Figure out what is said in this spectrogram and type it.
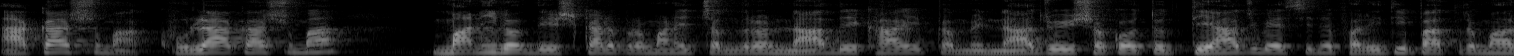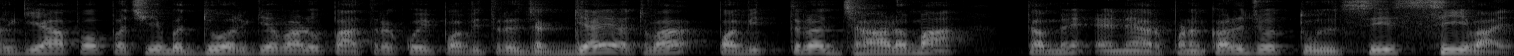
આકાશમાં, ખુલ્લા આકાશમાં માની લો દેશકાળ પ્રમાણે ચંદ્ર ના દેખાય, તમે ના જોઈ શકો, તો ત્યાં જ બેસીને ફરીથી પાત્રમાં અર્ઘ્ય આપો, પછી એ બધું અર્ઘ્યવાળું પાત્ર કોઈ પવિત્ર જગ્યાએ અથવા પવિત્ર ઝાડમાં તમે એને અર્પણ કરજો તુલસી સિવાય.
